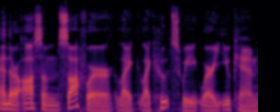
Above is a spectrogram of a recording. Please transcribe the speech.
And there are awesome software like like Hootsuite where you can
